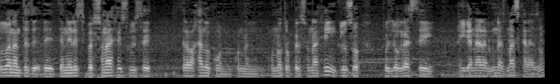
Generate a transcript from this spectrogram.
pues bueno, antes de, tener este personaje, estuviste trabajando con, con, otro personaje, incluso pues lograste ahí ganar algunas máscaras, ¿no?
